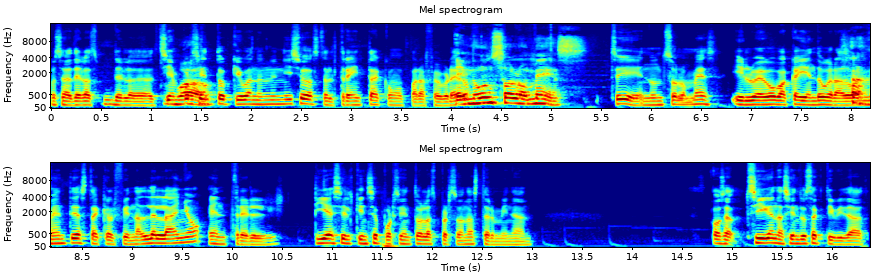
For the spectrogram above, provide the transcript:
O sea, de las, del 100% que iban en un inicio hasta el 30% como para febrero. En un solo mes. Sí, en un solo mes. Y luego va cayendo gradualmente hasta que al final del año, entre el 10 y el 15% de las personas terminan. O sea, siguen haciendo esa actividad.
